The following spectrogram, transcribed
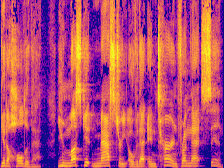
get a hold of that. You must get mastery over that and turn from that sin.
